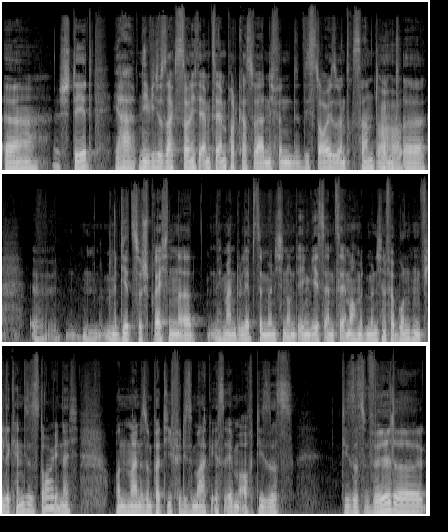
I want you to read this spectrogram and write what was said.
äh, steht. Ja, nee, wie du sagst, es soll nicht der MCM-Podcast werden. Ich finde die Story so interessant Aha. und äh, äh, mit dir zu sprechen, äh, ich meine, du lebst in München und irgendwie ist MCM auch mit München verbunden. Viele kennen diese Story nicht. Und meine Sympathie für diese Marke ist eben auch dieses, dieses wilde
